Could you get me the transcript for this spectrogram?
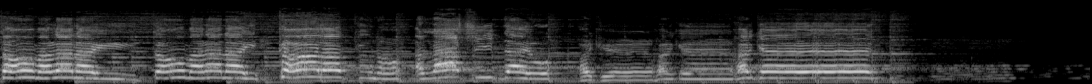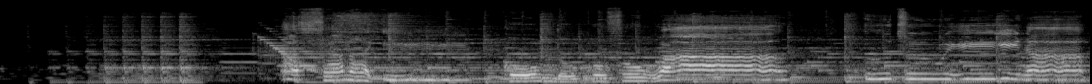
止まらない止まらない。孤独の嵐だよ。ハリケーンハリケーンハリケーン朝ない。今度こそは移りな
